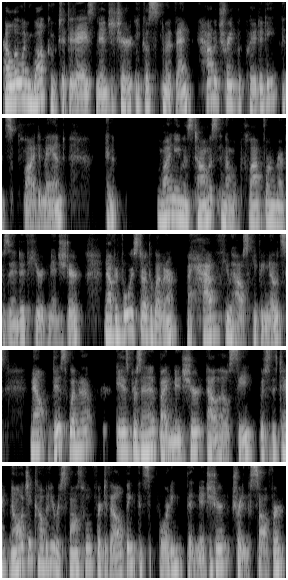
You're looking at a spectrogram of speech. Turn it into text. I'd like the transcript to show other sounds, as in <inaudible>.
Hello and welcome to today's NinjaTrader Ecosystem event, How to Trade Liquidity and Supply Demand. And my name is Thomas, and I'm a platform representative here at NinjaTrader. Now, before we start the webinar, I have a few housekeeping notes. Now, this webinar is presented by NinjaTrader LLC, which is the technology company responsible for developing and supporting the NinjaTrader trading software.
